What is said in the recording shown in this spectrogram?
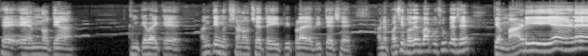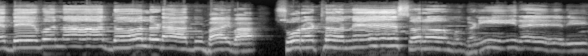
છે એ એમનો ત્યાં એમ કહેવાય કે અંતિમ ક્ષણો છે તે પીપળાએ વીતે છે. અને પછી ભગત બાપુ શું કે છે? કે માડી એણે દેવના દલડા દુભાવ્યા સોરઠ ને શરમ ઘણી રેલી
